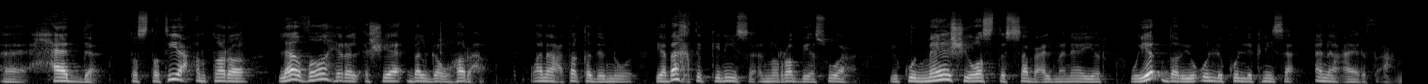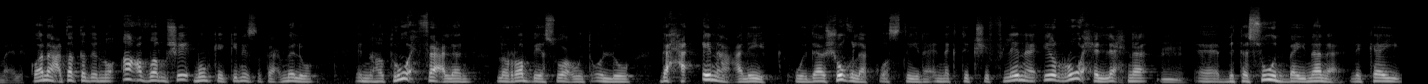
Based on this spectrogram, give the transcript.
آه، حادة. تستطيع أن ترى لا ظاهر الأشياء بل جوهرها. وأنا أعتقد إنه يا بخت الكنيسة إن الرب يسوع يكون ماشي وسط السبع المناير ويقدر يقول لكل كنيسة أنا عارف أعمالك وأنا أعتقد إنه أعظم شيء ممكن الكنيسه تعمله إنها تروح فعلا للرب يسوع وتقول له ده حقنا عليك وده شغلك وسطينا إنك تكشف لنا إيه الروح اللي إحنا. آه، بتسود بيننا لكي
